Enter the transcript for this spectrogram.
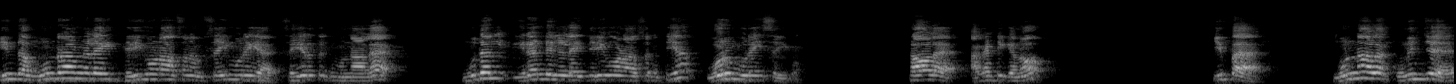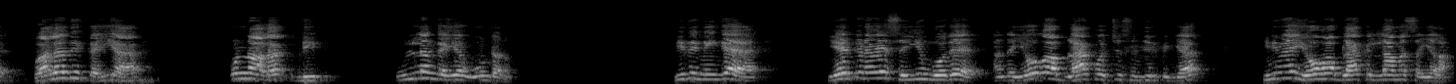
இந்த மூன்றாம் நிலை திரிகோணாசனம் செய்முறைய செய்யறதுக்கு முன்னால முதல் இரண்டு நிலை திரிகோணாசனத்தையும் ஒரு முறை செய்வோம். காலை அகட்டிக்கணும். இப்ப முன்னால குனிஞ்சு வலது கைய முன்னால இப்படி உள்ளங்கைய ஊண்டணும். இது நீங்க ஏற்கனவே செய்யும் போது அந்த யோகா பிளாக் வச்சு செஞ்சிருப்பீங்க. இனிமே யோகா பிளாக் இல்லாம செய்யலாம்.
